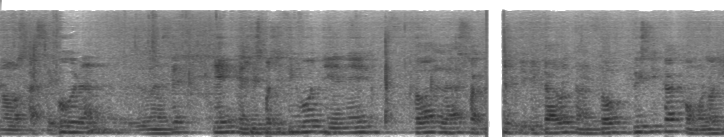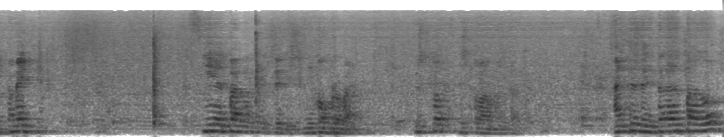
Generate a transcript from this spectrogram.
nos aseguran que el dispositivo tiene todas las factores certificadas, tanto física como lógicamente. Y el pago que se dice, un comprobante. Esto, esto vamos a ver. Antes de entrar al pago,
